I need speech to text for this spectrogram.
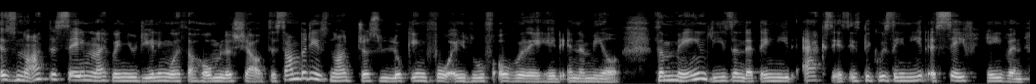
is not the same like when you're dealing with a homeless shelter. Somebody is not just looking for a roof over their head and a meal. The main reason that they need access is because they need a safe haven.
